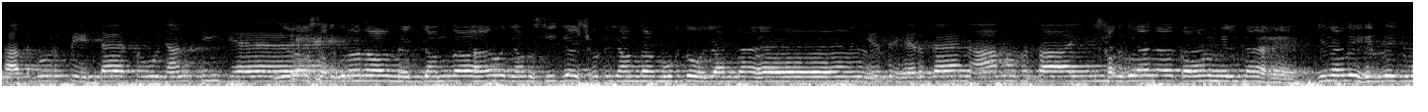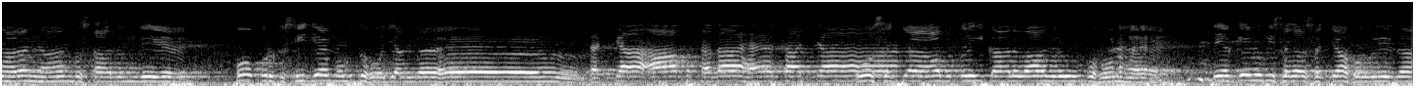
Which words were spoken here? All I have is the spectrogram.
ਸਤਿਗੁਰ ਭੇਟੈ ਸੋ ਜਨ ਸੀਜੈ ਜਿਹੜਾ ਸਤਿਗੁਰਾਂ ਨਾਲ ਮਿਲ ਜਾਂਦਾ ਹੈ ਉਹ ਜਨ ਸੀਜੇ ਛੁੱਟ ਜਾਂਦਾ ਮੁਕਤ ਹੋ ਜਾਂਦਾ ਹੈ। ਜਿਸ ਹਿਰਦੈ ਨਾਮ ਵਸਾਈ। ਸਤਿਗੁਰਾਂ ਨਾਲ ਕੌਣ ਮਿਲਦਾ ਹੈ? ਜਿਨ੍ਹਾਂ ਦੇ ਹਿਰਦੇ 'ਚ ਮਾਰਾ ਨਾਮ ਵਸਾ ਦਿੰਦੇ ਹੈ। ਉਹ ਪੁਰਖ ਸੀਜੇ ਮੁਕਤ ਹੋ ਜਾਂਦਾ ਹੈ। ਸੱਚਾ ਆਪ ਸਦਾ ਹੈ ਸਾਚਾ। ਉਹ ਸੱਚਾ ਆਪ ਤਰੀ ਕਾਲਵਾਦ ਰੂਪ ਹੁਣ ਹੈ। ਤੇ ਅੱਗੇ ਨੂੰ ਵੀ ਸਦਾ ਸੱਚਾ ਹੋਵੇਗਾ।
